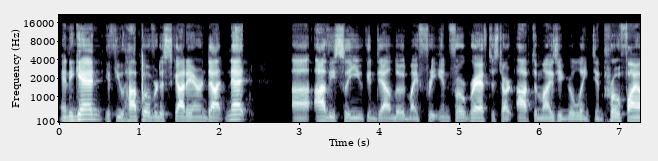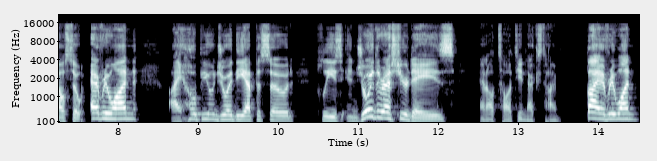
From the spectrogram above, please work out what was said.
And again, if you hop over to scottaaron.net, uh, obviously you can download my free infographic to start optimizing your LinkedIn profile. So, everyone, I hope you enjoyed the episode. Please enjoy the rest of your days, and I'll talk to you next time. Bye, everyone.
